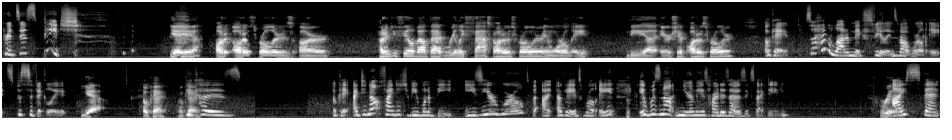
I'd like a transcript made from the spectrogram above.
Princess Peach. Yeah, yeah, yeah. Auto auto scrollers are. How did you feel about that really fast auto scroller in World Eight, the uh, airship auto scroller? okay, so I had a lot of mixed feelings about World 8 specifically. Yeah. Okay. Okay. because okay i did not find it to be one of the easier worlds but i okay it's world 8 it was not nearly as hard as i was expecting really. i spent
